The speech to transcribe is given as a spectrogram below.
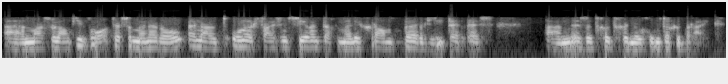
Ehm uh, maar solank die water se mineral inhoud onder 75 mg per liter is, um, is dit goed genoeg om te gebruik.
